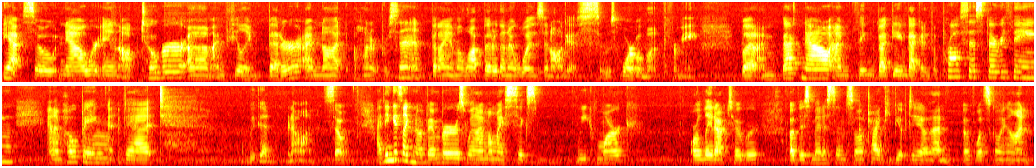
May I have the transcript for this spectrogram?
Yeah, so now we're in October. Um, I'm feeling better. I'm not 100%, but I am a lot better than I was in August. It was horrible month for me. But I'm back now and I'm thinking about getting back into the process of everything and I'm hoping that we'll be good from now on. So I think it's like November is when I'm on my six week mark or late October of this medicine. So I'll try and keep you updated on that of what's going on,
